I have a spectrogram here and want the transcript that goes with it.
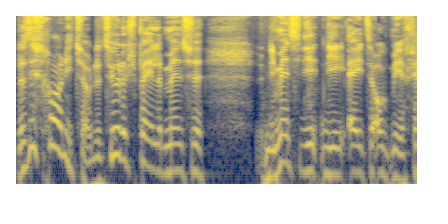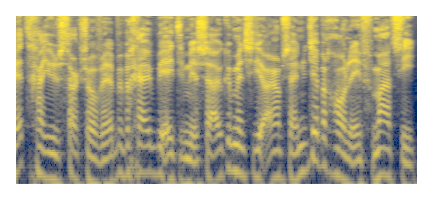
Dat is gewoon niet zo. Natuurlijk spelen mensen. Die mensen die, die eten ook meer vet, gaan jullie straks over hebben, begrijp ik. Die eten meer suiker. Mensen die arm zijn, die hebben gewoon de informatie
